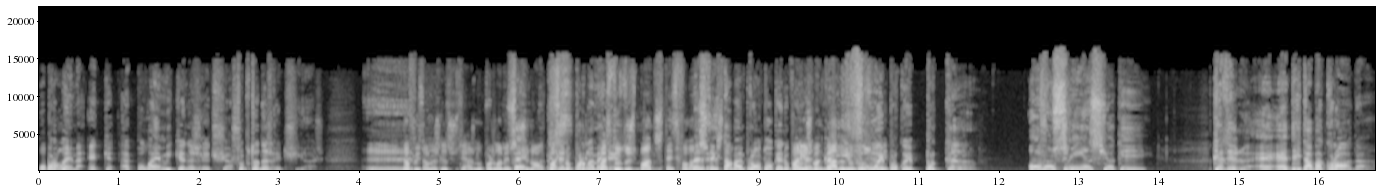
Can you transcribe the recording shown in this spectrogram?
O problema é que a polémica nas redes sociais, sobretudo nas redes sociais, Uh... Não foi só nas redes sociais, no Parlamento Sim, Regional, quase, dizer, no Parlamento... quase todos os debates têm-se falado mas dessa questão. Está bem, pronto, ok, no Várias Parlamento. Bancadas, evolui porquê? Porque houve um silêncio aqui. Quer dizer, é, é dita a bacroda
